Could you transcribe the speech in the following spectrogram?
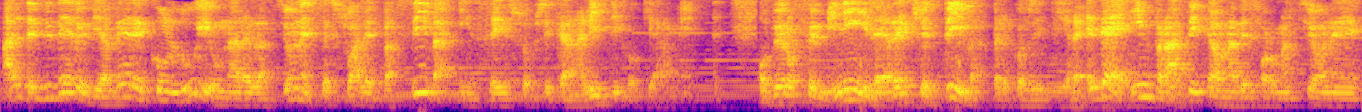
al desiderio di avere con lui una relazione sessuale passiva, in senso psicanalitico chiaramente ovvero femminile, recettiva per così dire, ed è in pratica una deformazione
